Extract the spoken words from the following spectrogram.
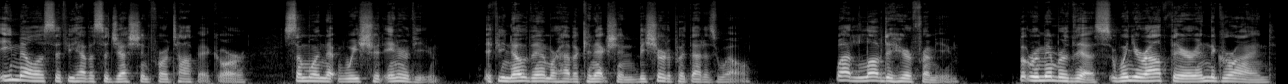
email us if you have a suggestion for a topic or someone that we should interview. If you know them or have a connection, be sure to put that as well. Well, I'd love to hear from you. But remember this when you're out there in the grind,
